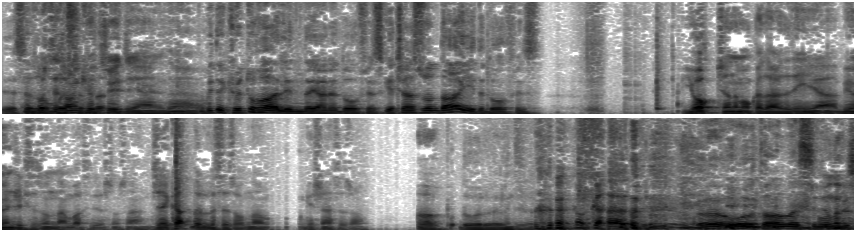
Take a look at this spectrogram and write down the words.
e, sezon, Bu sezon başında. kötüydü yani değil mi? Bir de kötü halinde yani Dolphins. Geçen sezon daha iyiydi Dolphins. Yok canım o kadar da değil ya. Bir önceki sezondan bahsediyorsun sen. Jay Cutler'lı sezondan geçen sezon. Ah doğru evet. o kadar. O tamamen silinmiş.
